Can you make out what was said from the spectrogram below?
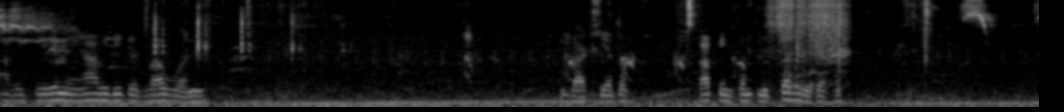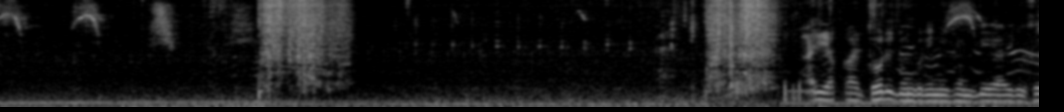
આ રીતે એને આવી રીતે જ વાવવાની. ગાંઠિયા તો કાપીને કમ્પ્લીટ કરી લીધા છે. આ એક ધોરી ડુંગળીની જેમ બે આયરું છે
